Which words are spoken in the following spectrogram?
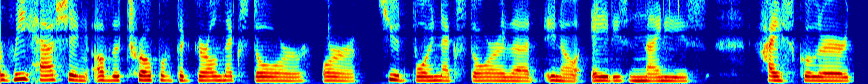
rehashing of the trope of the girl next door or cute boy next door that you know 80s and 90s high schooler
